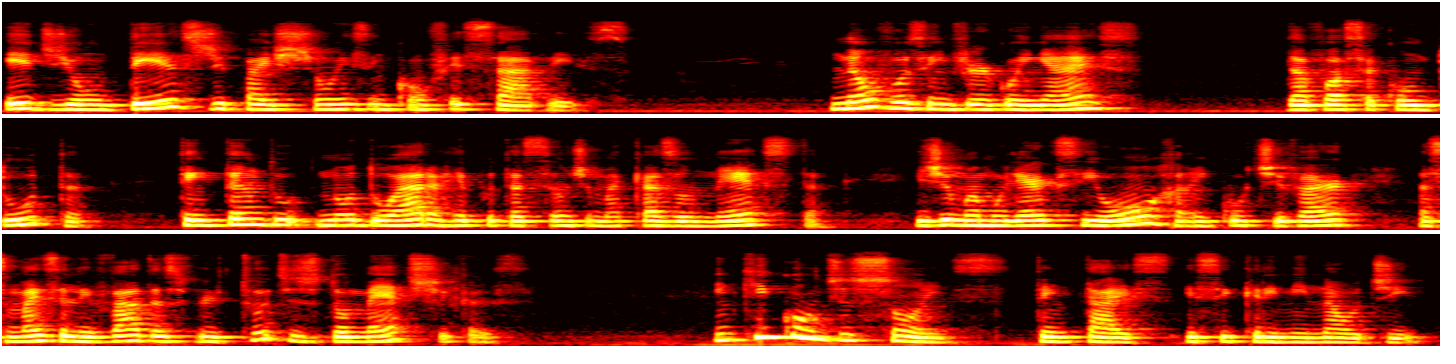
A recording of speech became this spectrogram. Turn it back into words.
hediondez de paixões inconfessáveis. Não vos envergonhais da vossa conduta, tentando nodoar a reputação de uma casa honesta e de uma mulher que se honra em cultivar as mais elevadas virtudes domésticas? Em que condições tentais esse crime inaudito?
